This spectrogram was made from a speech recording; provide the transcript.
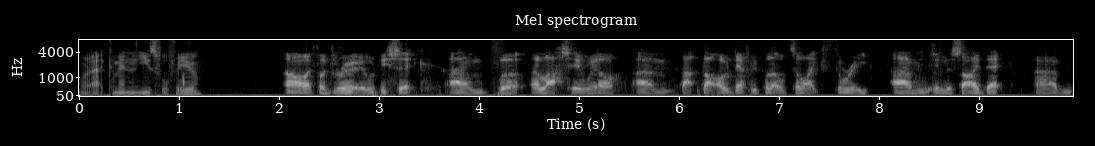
or did that come in useful for you? oh, if I drew it, it would be sick. Um, but alas, here we are. Um, that, that I would definitely put that up to like three um, in the side deck. Um,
